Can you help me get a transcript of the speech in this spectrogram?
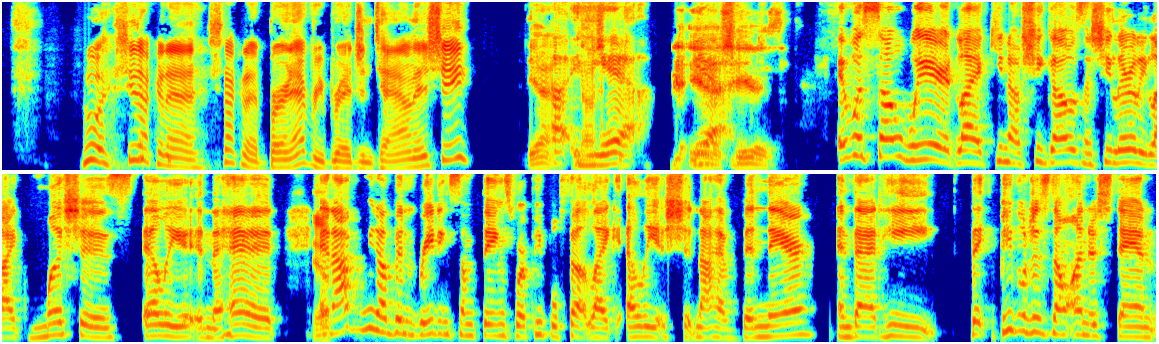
who- she's not gonna she's not gonna burn every bridge in town, is she? Yeah. Uh, no, she- yeah. yeah, yeah. she is. It was so weird. Like, you know, she goes and she literally like mushes Elliot in the head. Yep. And I've, you know, been reading some things where people felt like Elliot should not have been there and that he, they, people just don't understand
